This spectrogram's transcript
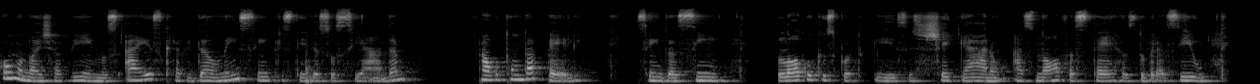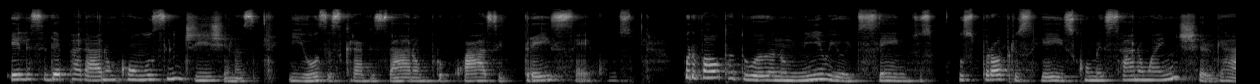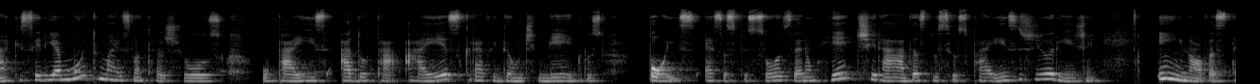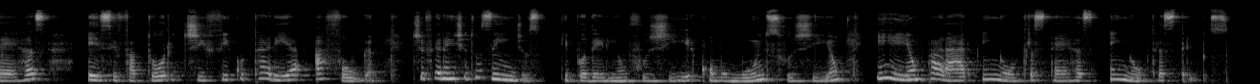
Como nós já vimos, a escravidão nem sempre esteve associada ao tom da pele. Sendo assim, logo que os portugueses chegaram às novas terras do Brasil, eles se depararam com os indígenas e os escravizaram por quase três séculos. Por volta do ano 1800, os próprios reis começaram a enxergar que seria muito mais vantajoso o país adotar a escravidão de negros, pois essas pessoas eram retiradas dos seus países de origem. E em novas terras, esse fator dificultaria a fuga, diferente dos índios, que poderiam fugir, como muitos fugiam, e iam parar em outras terras, em outras tribos.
